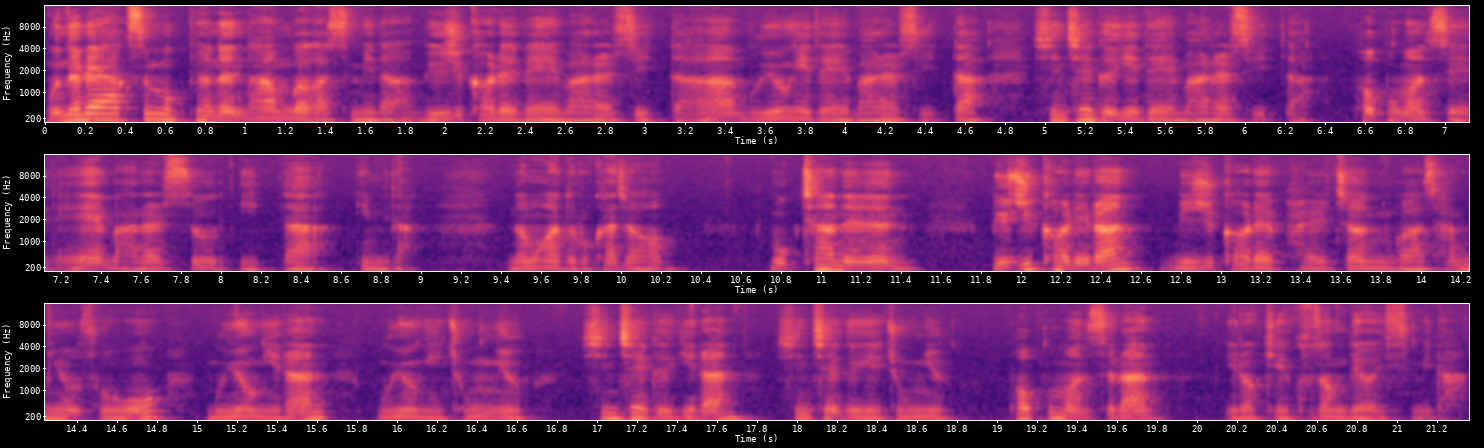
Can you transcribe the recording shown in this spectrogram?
오늘의 학습 목표는 다음과 같습니다. 뮤지컬에 대해 말할 수 있다, 무용에 대해 말할 수 있다, 신체극에 대해 말할 수 있다, 퍼포먼스에 대해 말할 수 있다, 입니다. 넘어가도록 하죠. 목차는 뮤지컬이란 뮤지컬의 발전과 3요소, 무용이란 무용의 종류, 신체극이란 신체극의 종류, 퍼포먼스란 이렇게 구성되어 있습니다.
